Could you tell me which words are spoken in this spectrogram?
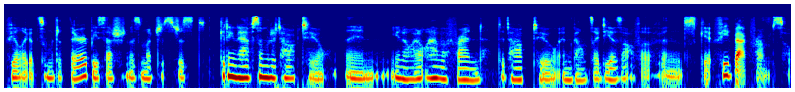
feel like it's so much a therapy session as much as just getting to have someone to talk to. And, you know, I don't have a friend to talk to and bounce ideas off of and get feedback from. So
